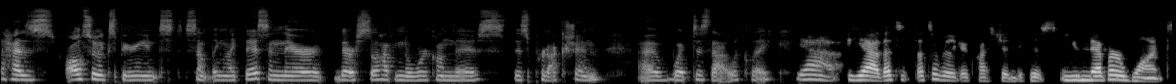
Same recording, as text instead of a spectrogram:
has also experienced something like this and they're they're still having to work on this this production. Uh, what does that look like? Yeah. Yeah that's that's a really good question because you never want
